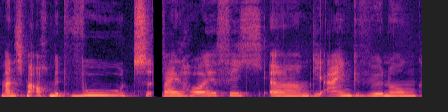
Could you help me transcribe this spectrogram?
Manchmal auch mit Wut, weil häufig ähm, die Eingewöhnung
